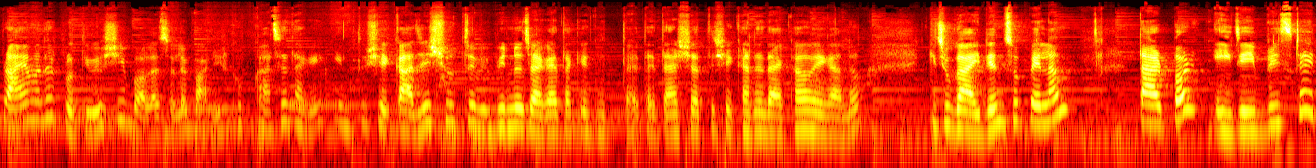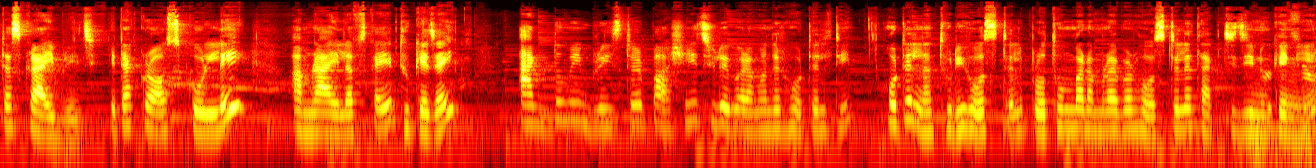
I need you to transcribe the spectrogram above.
প্রায় আমাদের প্রতিবেশী বলা চলে বাড়ির খুব কাছে থাকে কিন্তু সে কাজের সূত্রে বিভিন্ন জায়গায় তাকে ঘুরতে হয়। তাই তার সাথে সেখানে দেখা হয়ে গেল। কিছু গাইডেন্সও পেলাম। তারপর এই যে এই ব্রিজটা এটা স্কাই ব্রিজ এটা ক্রস করলেই আমরা আই লাভ স্কাইয়ে ঢুকে যাই। একদম এই ব্রিজটার পাশেই ছিল এবার আমাদের হোটেলটি। হোটেল না থুরি হোস্টেল। প্রথমবার আমরা এবার হোস্টেলে থাকছি জিনুকে নিয়ে।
